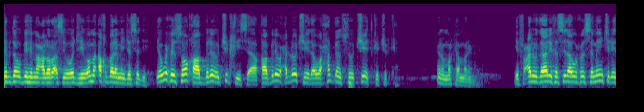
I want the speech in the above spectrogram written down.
yabda'u bihima calaa ra'si wa wajhi wamaa aqbala min jasadih iyo wixii soo qaabilay oo jidhkiisa ah qaabilay waxaa loo jeedaa waa xaggan soo jeedka jidhka. Inuu markaa marinayo. Yafcalu dalika sidaa wuxuu samayn jiray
